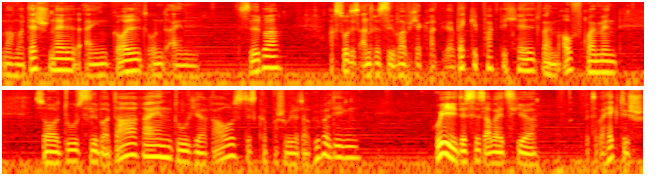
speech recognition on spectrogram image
Machen wir das schnell. Ein Gold und ein Silber. Ach so, das andere Silber habe ich ja gerade wieder weggepackt. Ich hält beim Aufräumen. So, du Silber da rein, du hier raus. Das könnte man schon wieder darüber liegen. Hui, das ist aber jetzt hier. Jetzt aber hektisch.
